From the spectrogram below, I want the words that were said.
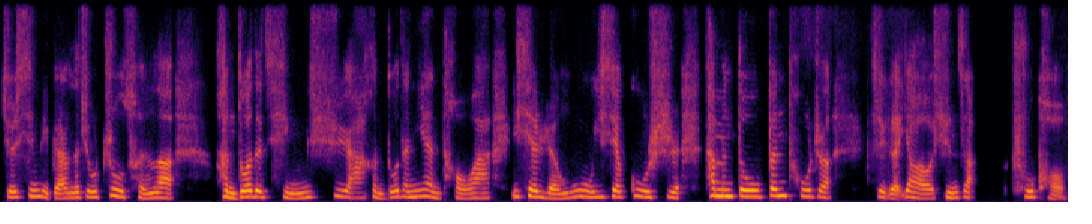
就心里边呢就贮存了很多的情绪啊，很多的念头啊，一些人物，一些故事，他们都奔突着这个要寻找出口。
